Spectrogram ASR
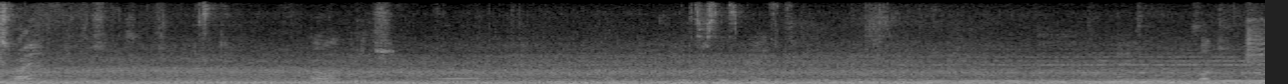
That's right. Oh gosh. Mr. What?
